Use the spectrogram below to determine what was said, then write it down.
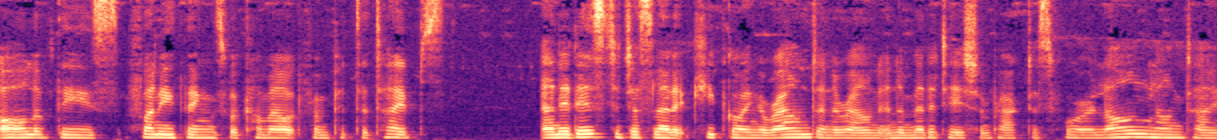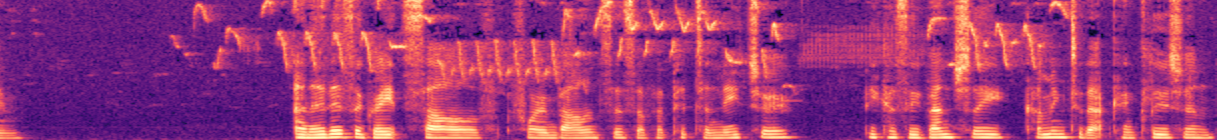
All of these funny things will come out from pitta types. And it is to just let it keep going around and around in a meditation practice for a long, long time. And it is a great salve for imbalances of a pitta nature because eventually, coming to that conclusion,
